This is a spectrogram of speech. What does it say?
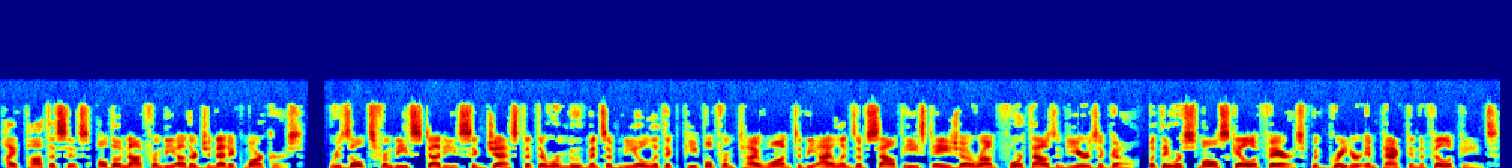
hypothesis, although not from the other genetic markers. Results from these studies suggest that there were movements of Neolithic people from Taiwan to the islands of Southeast Asia around 4,000 years ago, but they were small-scale affairs, with greater impact in the Philippines.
